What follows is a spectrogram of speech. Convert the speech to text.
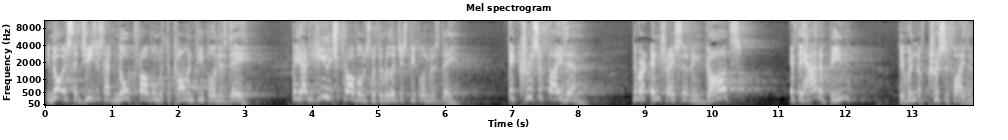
You notice that Jesus had no problem with the common people in his day, but he had huge problems with the religious people in his day. They crucified him. They weren't interested in God. If they had have been, they wouldn't have crucified him.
